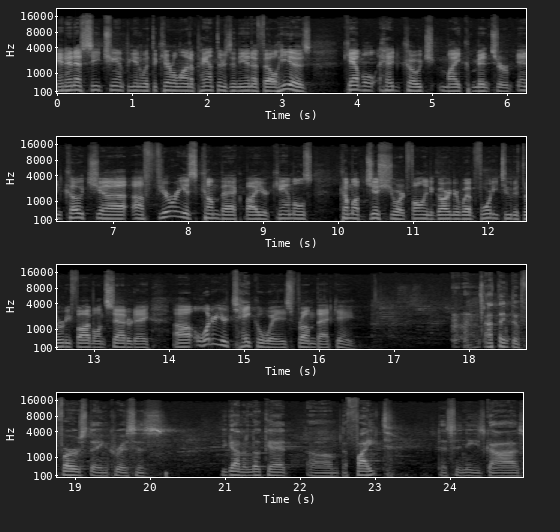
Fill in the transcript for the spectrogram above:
an NFC champion with the Carolina Panthers in the NFL. He is Campbell head coach Mike Minter. And, coach, uh, a furious comeback by your Camels come up just short, falling to Gardner Webb 42 to 35 on Saturday. Uh, what are your takeaways from that game? I think the first thing, Chris, is you got to look at um, the fight that's in these guys.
